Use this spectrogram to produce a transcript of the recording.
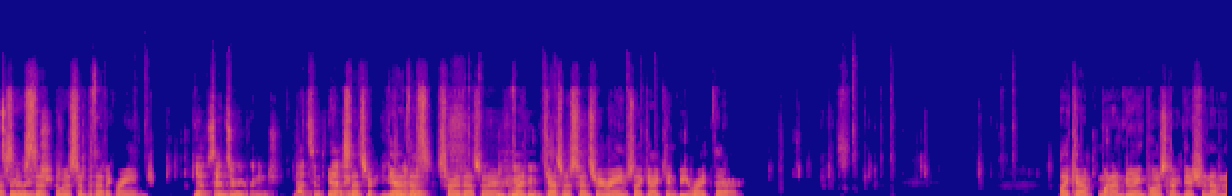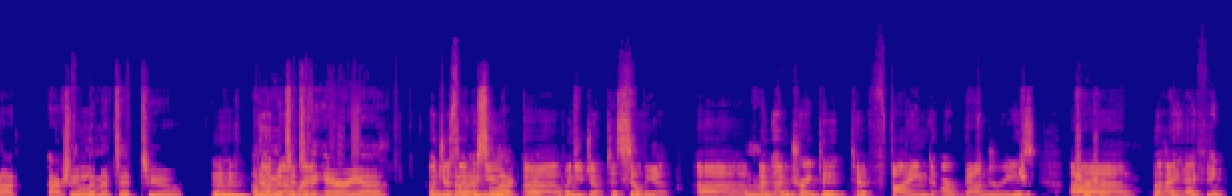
sensory sen- range. with sympathetic range. no sensory range not sympathetic. Yeah, sympathetic sensory. Yeah, that's sorry. That's what I. If I cast with sensory range, like I can be right there. Like I, when I'm doing post cognition, I'm not actually limited to. Mhm. I'm No, no, limited to the area. Oh, just that like I when select, you right? uh, when you jump to Sylvia. Um, Mhm. I'm I'm trying to to find our boundaries. Sure, sure. um, But I I think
